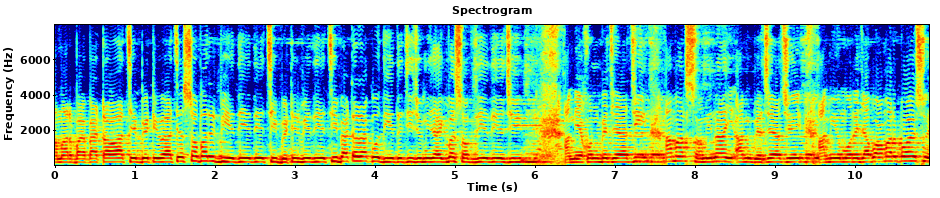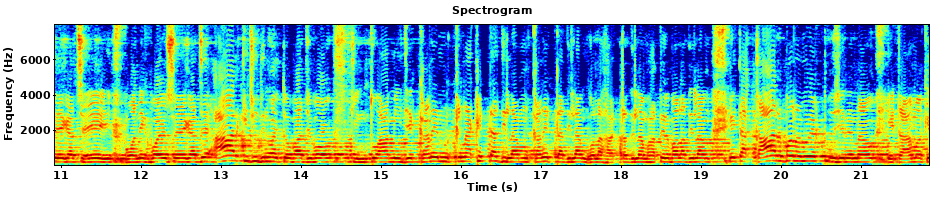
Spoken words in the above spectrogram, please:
আমার বেটাও আছে, বেটিও আছে সবারই বিয়ে দিয়ে দিয়েছি, বেটির বিয়ে দিয়েছি, বেটারাকেও দিয়ে দিয়েছি, জমি একবার সব দিয়ে দিয়েছি। আমি এখন বেঁচে আছি, আমার স্বামী নাই, আমি বেঁচে আছি, আমিও মরে যাব, আমার বয়স হয়ে গেছে, অনেক বয়স হয়ে গেছে, আর কিছুদিন হয়তো বাঁচব। কিন্তু আমি যে কানের নাকেরটা দিলাম, কানেরটা দিলাম, গলা হাতটা দিলাম, হাতের বালা দিলাম, এটা কার বানানো একটু জেনে নাও। এটা আমাকে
